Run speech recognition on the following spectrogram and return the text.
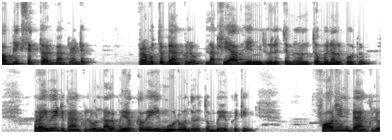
పబ్లిక్ సెక్టార్ బ్యాంకులు అంటే ప్రభుత్వ బ్యాంకులు లక్ష యాభై ఎనిమిది వేల తొమ్మిది వందల తొంభై నాలుగు కోట్లు ప్రైవేట్ బ్యాంకులు నలభై ఒక్క వెయ్యి మూడు వందల తొంభై ఒకటి ఫారిన్ బ్యాంకులు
